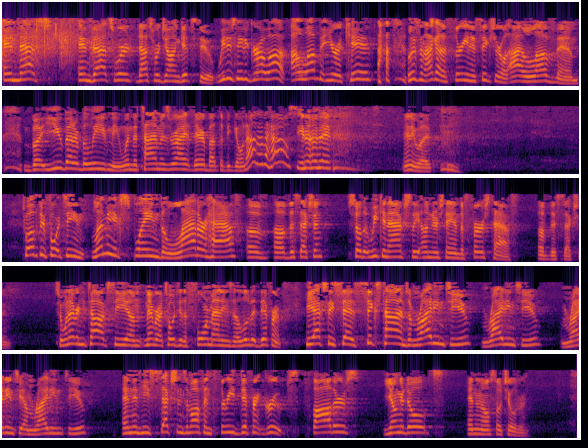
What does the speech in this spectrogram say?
And that's and that's where, that's where John gets to. We just need to grow up. I love that you're a kid. Listen, I got a three and a six year old. I love them. But you better believe me, when the time is right, they're about to be going out of the house. You know what I mean? Anyway. 12 through 14, let me explain the latter half of, of this section so that we can actually understand the first half of this section. So whenever he talks, he, um, remember I told you the formatting is a little bit different. He actually says six times, I'm writing to you, I'm writing to you, I'm writing to you, I'm writing to you. And then he sections them off in three different groups. Fathers, young adults, and then also children.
